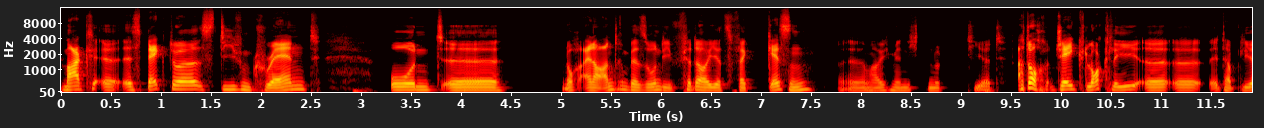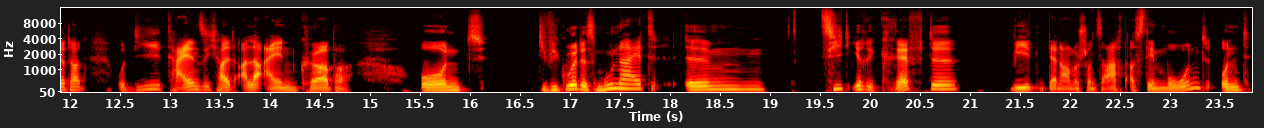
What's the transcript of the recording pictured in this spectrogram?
Mark äh, Spector, Stephen Grant und äh, noch einer anderen Person, die vierte jetzt vergessen, äh, habe ich mir nicht notiert. Ach doch, Jake Lockley äh, äh, etabliert hat. Und die teilen sich halt alle einen Körper. Und die Figur des Moon Knight ähm, zieht ihre Kräfte, wie der Name schon sagt, aus dem Mond. Und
